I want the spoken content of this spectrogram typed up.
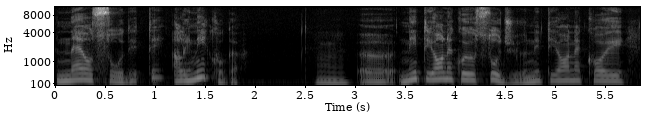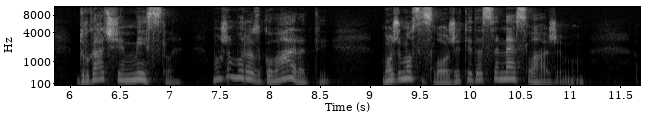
ne osuditi, ali nikoga. Mm. Uh, niti one koji osuđuju, niti one koji drugačije misle. Možemo razgovarati, možemo se složiti da se ne slažemo. Uh,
